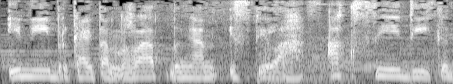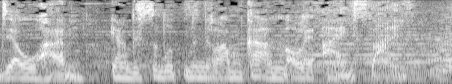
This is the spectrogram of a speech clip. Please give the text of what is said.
Ini berkaitan erat dengan istilah aksi di kejauhan yang disebut menyeramkan oleh Einstein.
